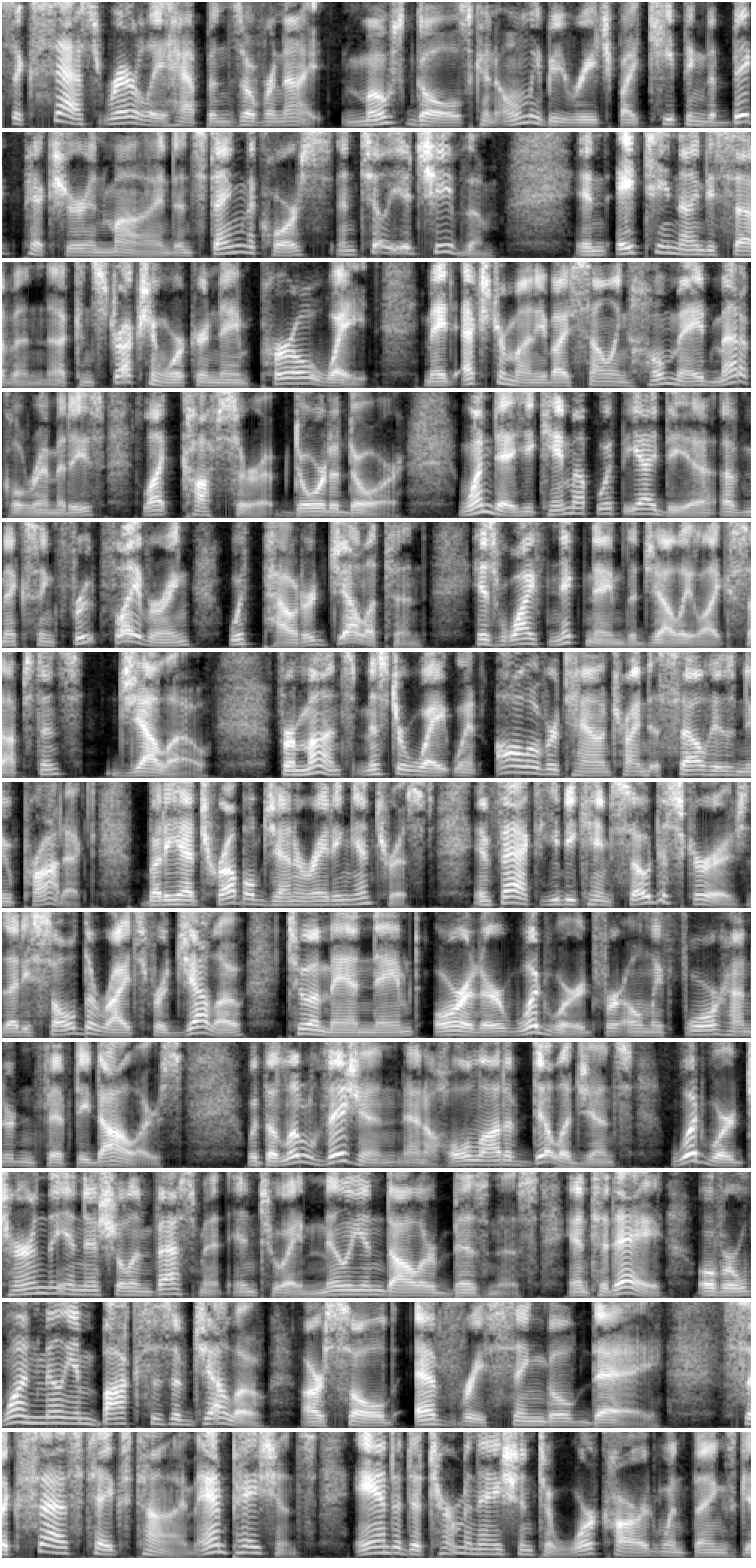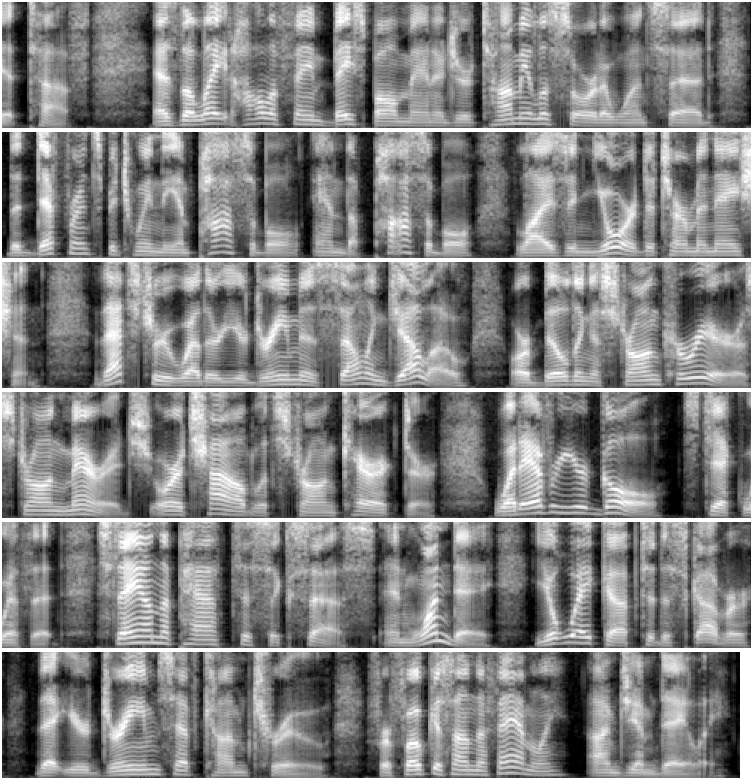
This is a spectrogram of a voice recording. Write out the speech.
Success rarely happens overnight. Most goals can only be reached by keeping the big picture in mind and staying the course until you achieve them. In 1897, a construction worker named Pearle Wait made extra money by selling homemade medical remedies like cough syrup door to door. One day he came up with the idea of mixing fruit flavoring with powdered gelatin. His wife nicknamed the jelly like substance Jell-O. For months, Mr. Wait went all over town trying to sell his new product, but he had trouble generating interest. In fact, he became so discouraged that he sold the rights for Jell-O to a man named Orator Woodward for only $450. With a little vision and a whole lot of diligence, Woodward turned the initial investment into a million dollar business, and today over 1 million boxes of Jell-O are sold every single day. Success takes time and patience and a determination to work hard when things get tough. As the late Hall of Fame baseball manager Tommy Lasorda once said, the difference between the impossible and the possible lies in your determination. That's true whether your dream is selling Jell-O or building a strong career, a strong marriage, or a child with strong character. Whatever your goal, stick with it. Stay on the path to success, and one day you'll wake up to discover that your dreams have come true. For Focus on the Family, I'm Jim Daly.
